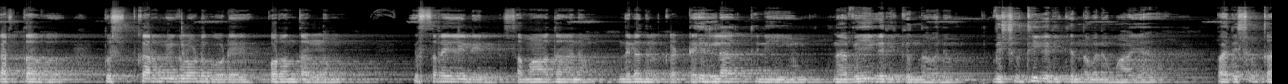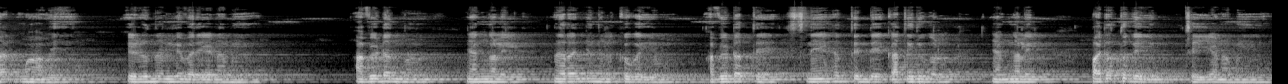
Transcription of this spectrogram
കർത്താവ് ദുഷ്കർമ്മികളോടുകൂടെ പുറന്തള്ളും. ഇസ്രയേലിൽ സമാധാനം നിലനിൽക്കട്ടെ. എല്ലാത്തിനെയും നവീകരിക്കുന്നവനും വിശുദ്ധീകരിക്കുന്നവനുമായ പരിശുദ്ധാത്മാവെ എഴുന്നള്ളി വരയണമേ. അവിടുന്ന് ഞങ്ങളിൽ നിറഞ്ഞു നിൽക്കുകയും അവിടത്തെ സ്നേഹത്തിന്റെ കതിരുകൾ ഞങ്ങളിൽ പരത്തുകയും ചെയ്യണമേ.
